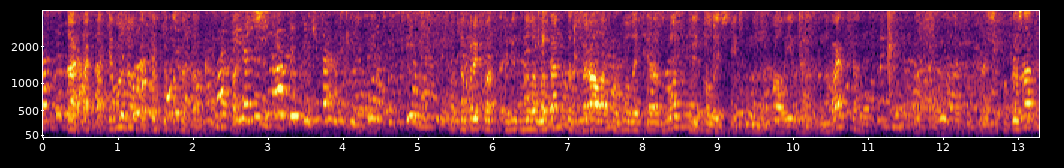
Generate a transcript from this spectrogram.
Так, так, так. Я можу вам це все показати. Читати, тільки так коротко. От, наприклад, Людмила Бабенко збирала по вулиці Радгоспній, колишній, яку ми назвали Євгена Коновальця. От, е, краще показати.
